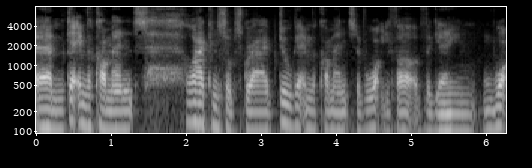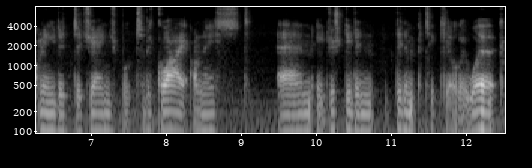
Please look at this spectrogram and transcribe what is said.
Um, get in the comments, like and subscribe. Do get in the comments of what you thought of the game, what needed to change. But to be quite honest, um, it just didn't didn't particularly work.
